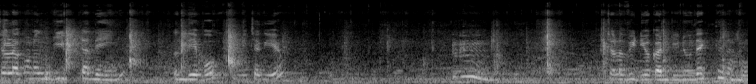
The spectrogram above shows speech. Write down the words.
চলো এখনও গিফটটা দেইনি তো দেবো নিচে গিয়ে। চলো ভিডিও কন্টিনিউ দেখতে থাকো।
